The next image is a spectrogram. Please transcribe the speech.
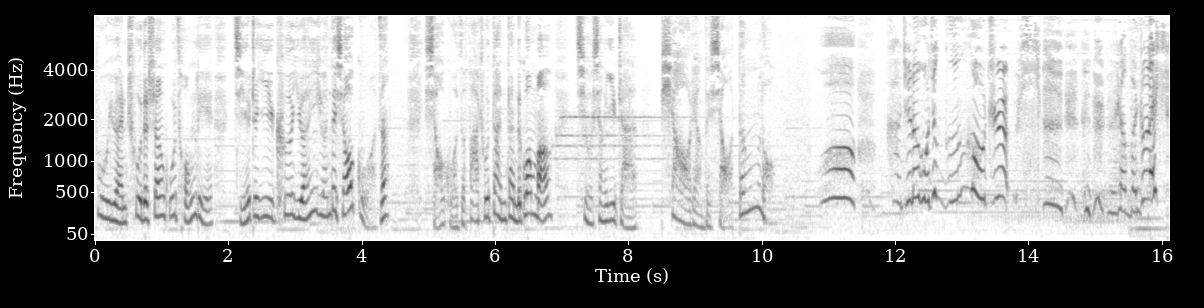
不远处的珊瑚丛里结着一颗圆圆的小果子，小果子发出淡淡的光芒，就像一盏漂亮的小灯笼。哇！看起来好像很好吃，让本猪来试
